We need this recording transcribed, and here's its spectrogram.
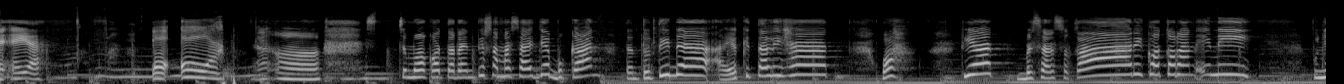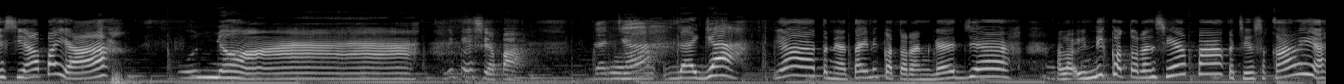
Ee ya. Eh, eh ya. Heeh. Semua kotoran itu sama saja, bukan? Tentu tidak. Ayo kita lihat. Wah, lihat besar sekali kotoran ini. Punya siapa ya? Punya. Ini punya siapa? Gajah. Gajah. Ya, ternyata ini kotoran gajah. Kalau ini kotoran siapa? Kecil sekali ya.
